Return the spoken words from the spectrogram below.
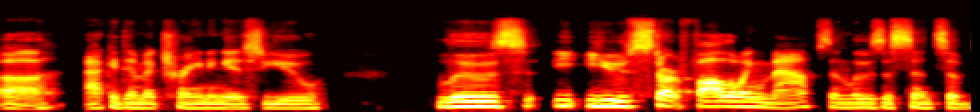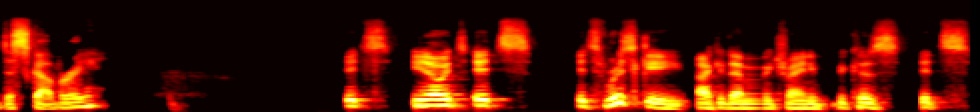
uh, academic training? Is you lose you start following maps and lose a sense of discovery? It's you know it's it's it's risky academic training because it's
